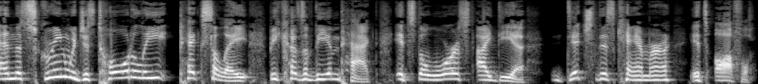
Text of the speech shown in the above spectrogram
and the screen would just totally pixelate because of the impact. It's the worst idea. Ditch this camera. It's awful.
